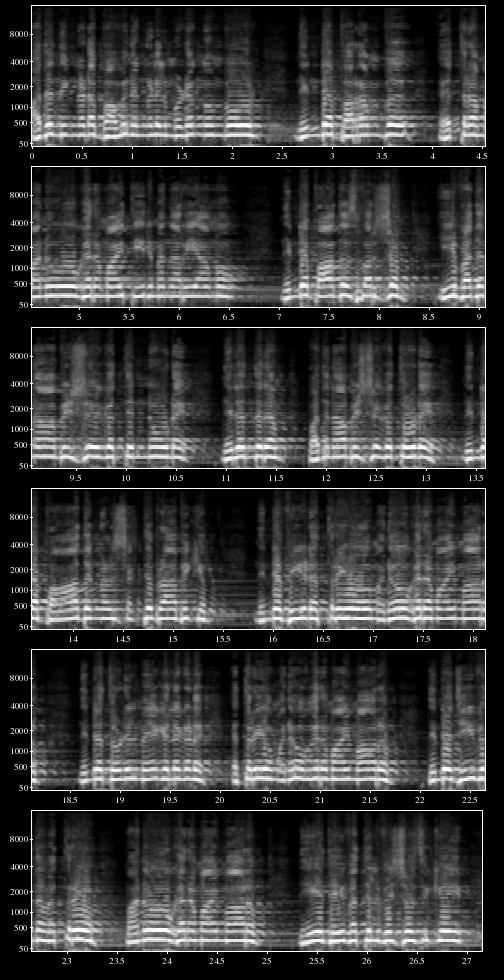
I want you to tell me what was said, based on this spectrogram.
അത് നിങ്ങളുടെ ഭവനങ്ങളിൽ മുഴങ്ങുമ്പോൾ നിന്റെ പറമ്പ് എത്ര മനോഹരമായി തീരുമെന്നറിയാമോ? നിന്റെ പാദസ്പർശം ഈ വചനാഭിഷേകത്തിനോട് നിരന്തരം വചനാഭിഷേകത്തോടെ നിന്റെ പാദങ്ങൾ ശക്തി പ്രാപിക്കും നിന്റെ വീട് എത്രയോ മനോഹരമായി മാറും. നിന്റെ തൊഴിൽ മേഖലകൾ എത്രയോ മനോഹരമായി മാറും. നിന്റെ ജീവിതം എത്രയോ മനോഹരമായി മാറും. നീ ദൈവത്തിൽ വിശ്വസിക്കുകയും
